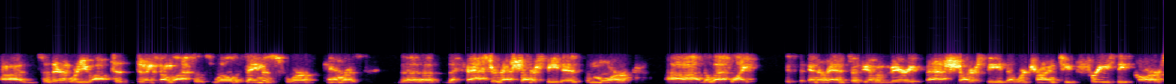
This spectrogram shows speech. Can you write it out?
Uh, so therefore, you opt to doing sunglasses. Well, the same is for cameras. The the faster that shutter speed is, the more uh, the less light is to enter in. So if you have a very fast shutter speed that we're trying to freeze these cars,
